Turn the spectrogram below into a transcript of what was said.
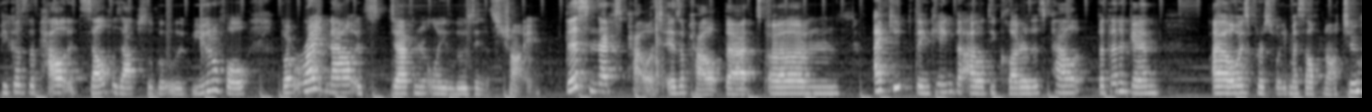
because the palette itself is absolutely beautiful, but right now it's definitely losing its shine. This next palette is a palette that, um, I keep thinking that I will declutter this palette, but then again, I always persuade myself not to.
